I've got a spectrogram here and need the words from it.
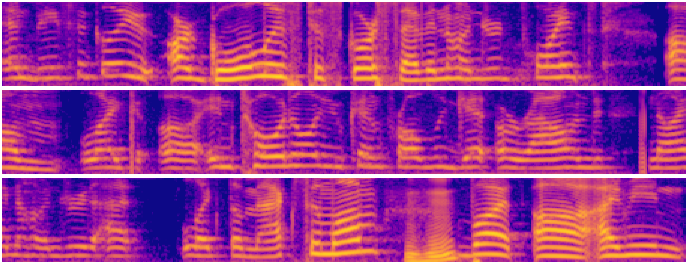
and basically, our goal is to score 700 points. Um, like uh, in total, you can probably get around 900 at like the maximum. Mm-hmm. But uh, I mean,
